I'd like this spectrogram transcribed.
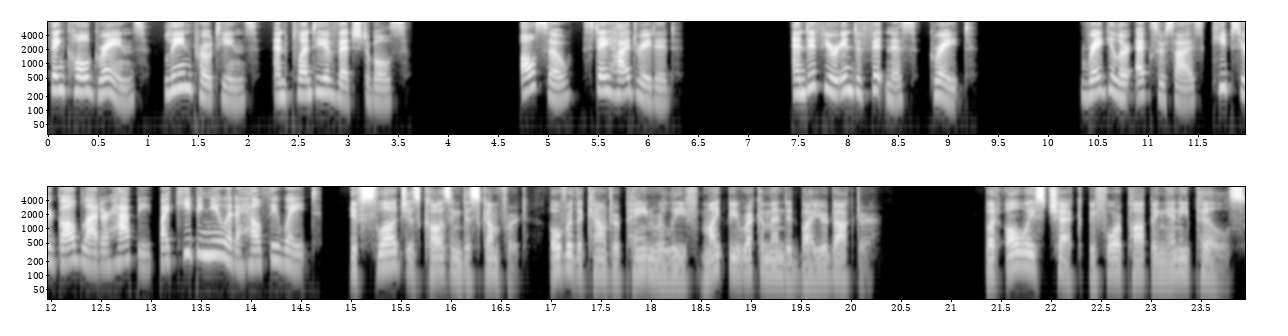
Think whole grains, lean proteins, and plenty of vegetables. Also, stay hydrated. And if you're into fitness, great. Regular exercise keeps your gallbladder happy by keeping you at a healthy weight. If sludge is causing discomfort, over the counter pain relief might be recommended by your doctor. But always check before popping any pills.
